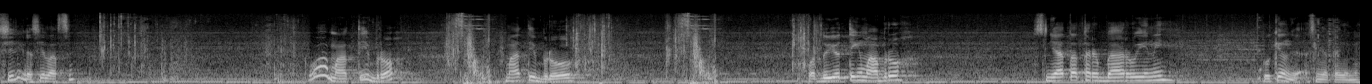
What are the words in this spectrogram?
Sini gak sih lasnya? Wah mati bro. Mati bro. What do you think, ma bro? Senjata terbaru ini gokil nggak senjata ini?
